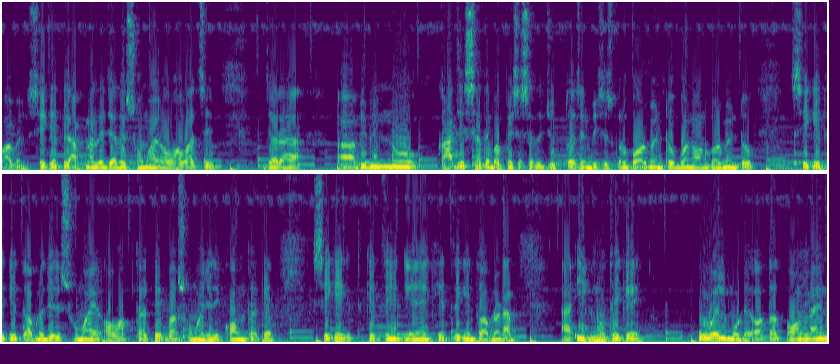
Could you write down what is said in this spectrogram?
পাবেন। সেক্ষেত্রে আপনাদের যাদের সময়ের অভাব আছে, যারা বিভিন্ন কাজের সাথে বা পেশার সাথে যুক্ত আছেন, বিশেষ করে গভর্নমেন্ট হোক বা নন গভর্নমেন্ট হোক, সেক্ষেত্রে কিন্তু আপনার যদি সময়ের অভাব থাকে বা সময় যদি কম থাকে, সেক্ষেত্রে, ক্ষেত্রে ক্ষেত্রে কিন্তু আপনারা ইগনু থেকে ওয়েল মোডে অর্থাৎ অনলাইন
